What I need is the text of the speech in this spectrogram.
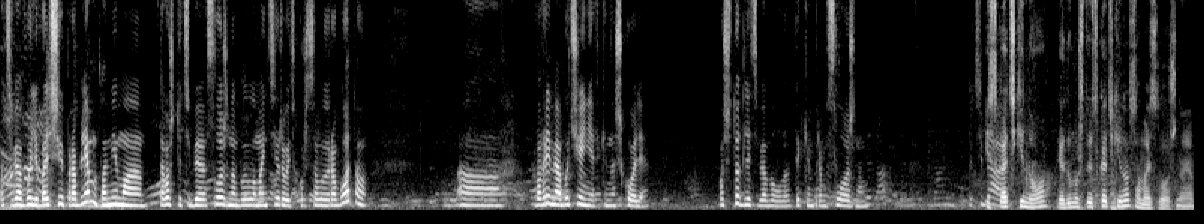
у тебя были большие проблемы, помимо того, что тебе сложно было монтировать курсовую работу а, во время обучения в киношколе? Вот что для тебя было таким прям сложным? Тебя- Искать кино. Я думаю, что искать кино самое сложное.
